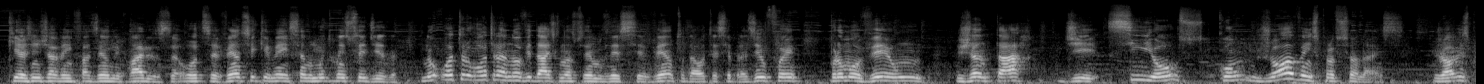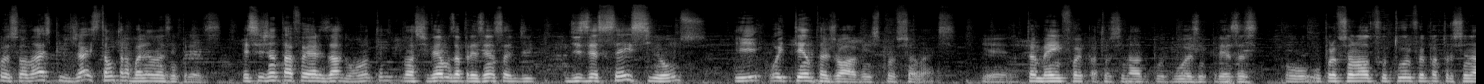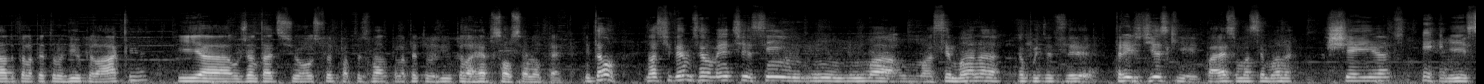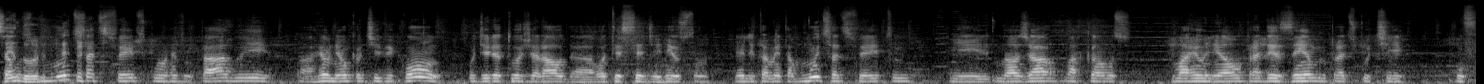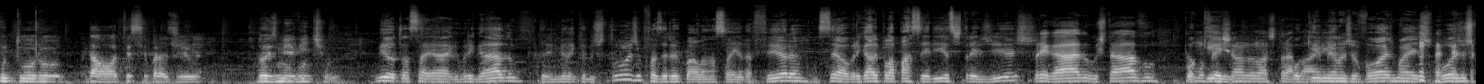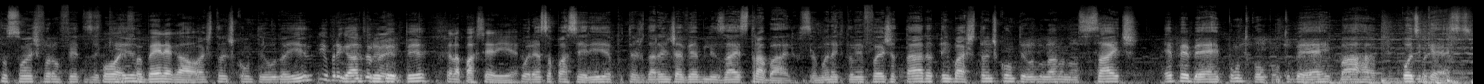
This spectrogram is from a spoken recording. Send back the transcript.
que a gente já vem fazendo em vários outros eventos e que vem sendo muito bem sucedida. No, outro, outra novidade que nós fizemos nesse evento da OTC Brasil foi promover um jantar de CEOs com jovens profissionais. Jovens profissionais que já estão trabalhando nas empresas. Esse jantar foi realizado ontem. Nós tivemos a presença de 16 CEOs e 80 jovens profissionais. E também foi patrocinado por duas empresas. O, o Profissional do Futuro foi patrocinado pela PetroRio e pela Acre, e a- o Jantar de CEOs foi patrocinado pela PetroRio e pela Repsol Cenotec. Então, nós tivemos realmente assim um- uma, uma semana, eu podia dizer, três dias que parece uma semana cheia e estamos muito satisfeitos com o resultado e a reunião que eu tive com o diretor-geral da OTC de Houston, ele também está muito satisfeito e nós já marcamos uma reunião para dezembro para discutir o futuro da OTC Brasil 2021. Milton Sayag, obrigado por ter vindo aqui no estúdio, fazer esse balanço aí da feira. Marcel, obrigado pela parceria esses três dias. Obrigado, Gustavo. Estamos fechando o nosso Um trabalho. pouquinho menos de voz, mas boas discussões foram feitas aqui. Foi, foi bem legal. Bastante conteúdo aí. E obrigado Muito pelo bem. IBP Pela parceria. por essa parceria, por ter ajudado a gente a viabilizar esse trabalho. Semana que também foi agitada, tem bastante conteúdo lá no nosso site, epbr.com.br barra podcast.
